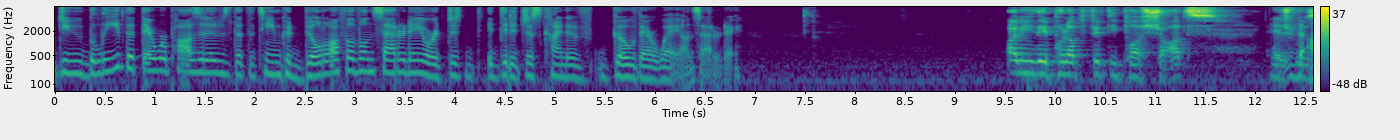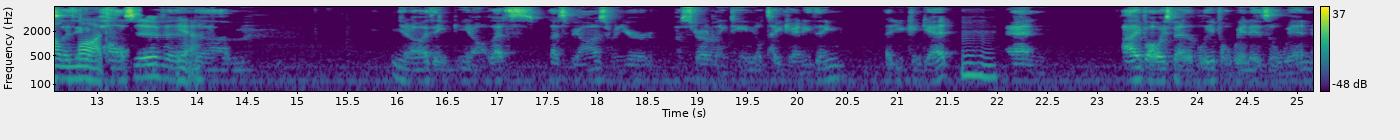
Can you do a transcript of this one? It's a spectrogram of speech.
do you believe that there were positives that the team could build off of on Saturday or did, did it just kind of go their way on Saturday I mean they put up 50 plus shots which was a I think, lot. positive and yeah. um, you know I think you know let's let's be honest when you're a struggling team you'll take anything that you can get mm-hmm. and I've always been the belief a win is a win,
